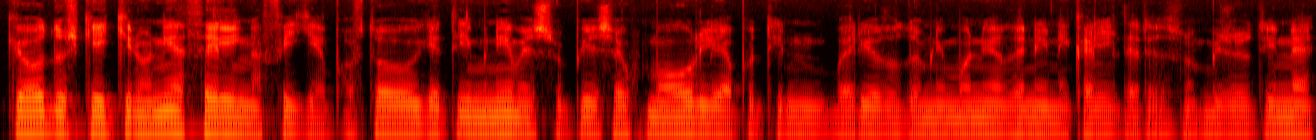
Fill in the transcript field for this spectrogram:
και όντως και η κοινωνία θέλει να φύγει από αυτό, γιατί οι μνήμες τις οποίες έχουμε όλοι από την περίοδο των μνημονίων δεν είναι οι καλύτερες. Νομίζω ότι είναι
